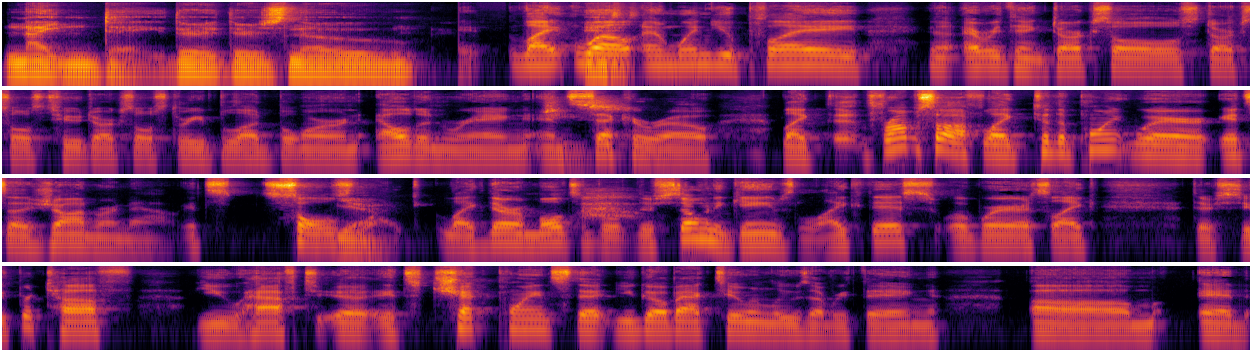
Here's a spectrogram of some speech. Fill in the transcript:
night and day. There there's no like well and when you play you know, everything dark souls dark souls 2 dark souls 3 bloodborne elden ring and Jeez. sekiro like fromsoft like to the point where it's a genre now. It's souls like yeah. like there are multiple there's so many games like this where it's like they're super tough. You have to uh, it's checkpoints that you go back to and lose everything. Um and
